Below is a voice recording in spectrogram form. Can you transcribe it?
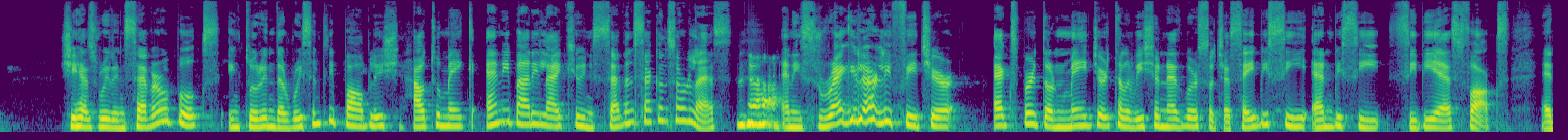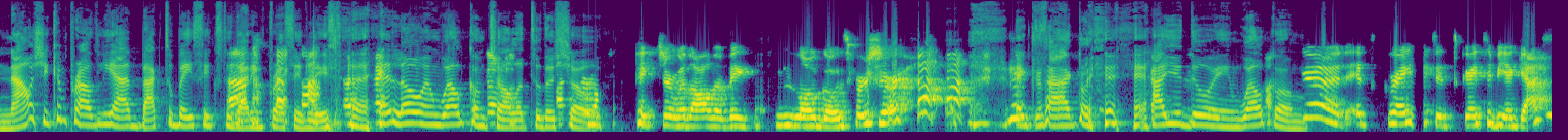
She has written several books, including the recently published How to Make Anybody Like You in Seven Seconds or Less, and is regularly featured expert on major television networks such as ABC, NBC, CBS, Fox. And now she can proudly add back to basics to that impressive list. Hello and welcome, Chala, to the show. Picture with all the big logos for sure. exactly. How you doing? Welcome. Good. It's great. It's great to be a guest.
